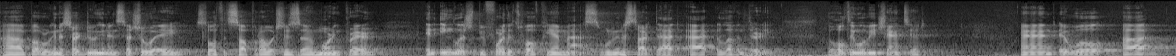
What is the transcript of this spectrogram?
uh, but we're going to start doing it in such a way, Sloth Sapra, which is a morning prayer, in English before the 12 p.m. Mass. We're going to start that at 11.30. The whole thing will be chanted, and it will, uh,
